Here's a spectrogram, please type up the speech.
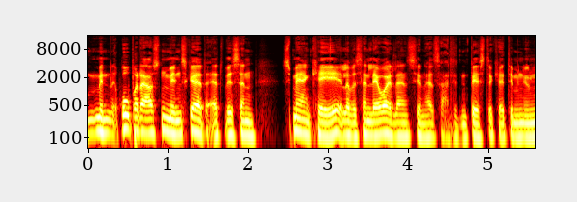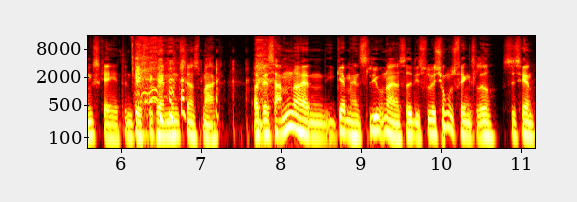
men Robert er også en menneske, at, at hvis han smager en kage, eller hvis han laver et eller andet, siger han, så er det den bedste kage, det er min yndlingskage, den bedste kage, han nogensinde har smagt. Og det samme, når han igennem hans liv, når han sidder i isolationsfængslet, så siger han,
